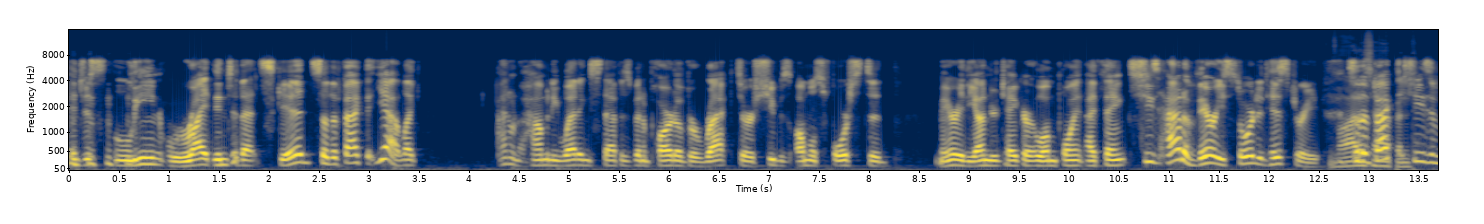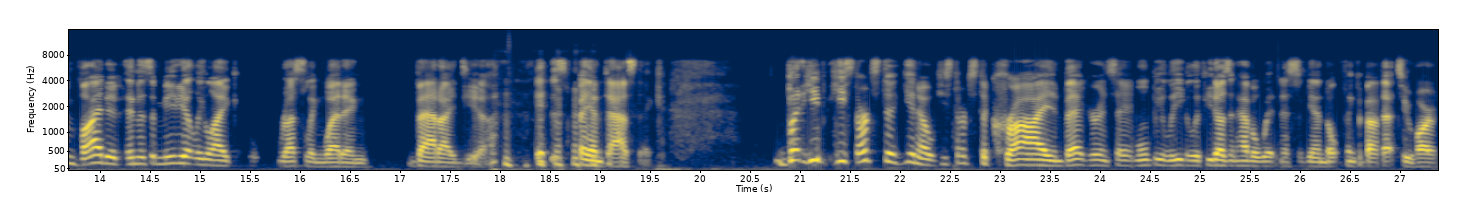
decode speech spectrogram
and just lean right into that skid. So the fact that, yeah, like, I don't know how many weddings Steph has been a part of or wrecked, or she was almost forced to marry the Undertaker at one point, I think. She's had a very sordid history. So the fact happened. that she's invited and is immediately like wrestling wedding, bad idea, is fantastic. But he he starts to you know he starts to cry and beg her and say it won't be legal if he doesn't have a witness again. Don't think about that too hard.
